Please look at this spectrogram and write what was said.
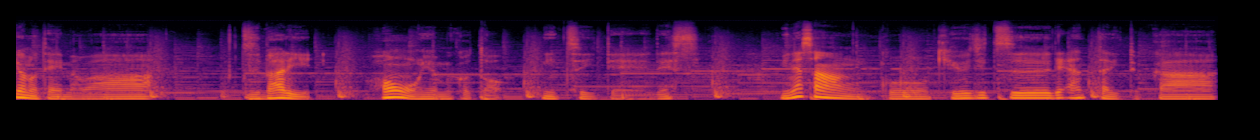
今日のテーマはズバリ本を読むことについてです。皆さんこう休日であったりとか、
